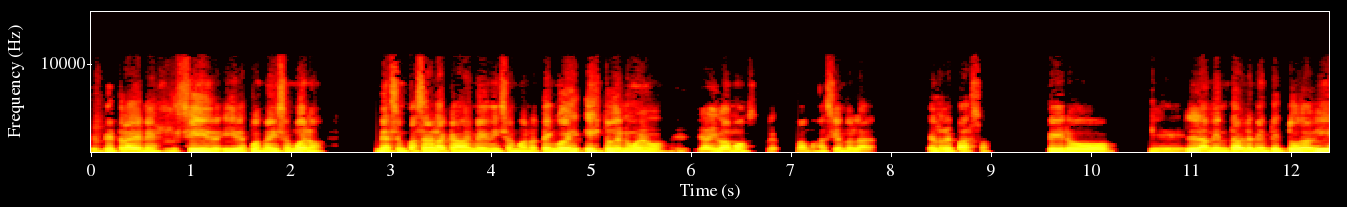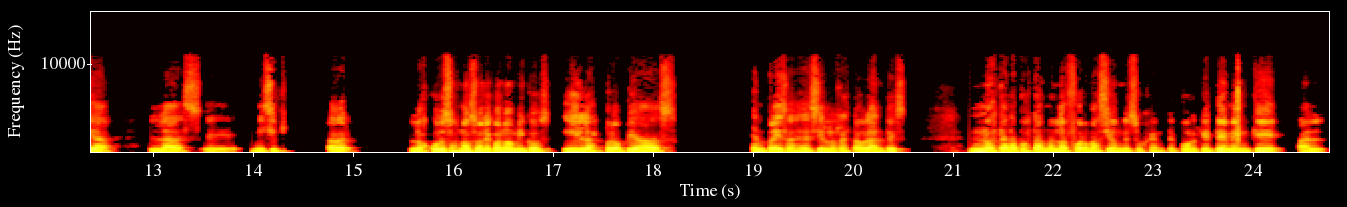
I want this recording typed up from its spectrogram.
eh, traen, sí, y después me dicen, bueno, me hacen pasar a la cama y me dicen, bueno, tengo e-, esto de nuevo, y ahí vamos, vamos haciendo la, el repaso. Pero lamentablemente todavía las, ni siquiera, a ver, los cursos no son económicos y las propias empresas, es decir, los restaurantes, no están apostando en la formación de su gente, porque temen que al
